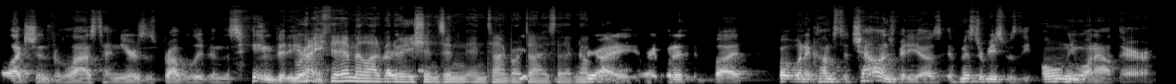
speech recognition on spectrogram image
selection for the last ten years has probably been the same video, right? There have been a lot of innovations in in time bow ties that I've known, right? Right, but it, but but when it comes to challenge videos, if Mr. Beast was the only one out there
